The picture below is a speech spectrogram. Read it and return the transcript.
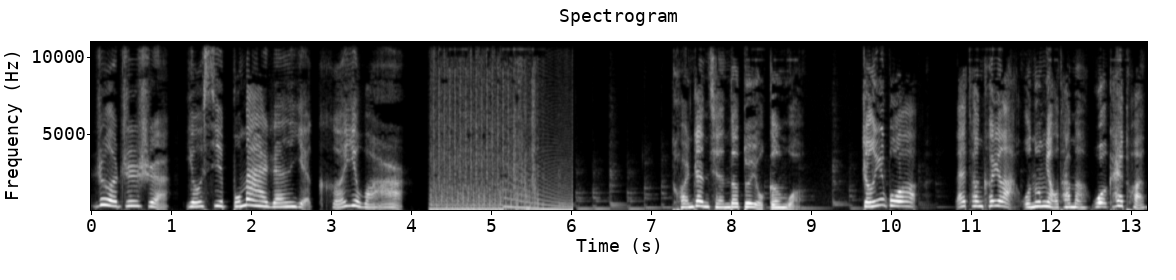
热知识，游戏不骂人也可以玩儿。”团战前的队友跟我整一波，来团可以啦，我能秒他们，我开团。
